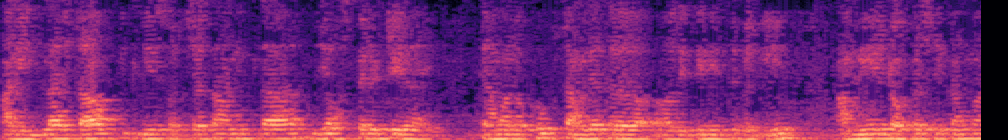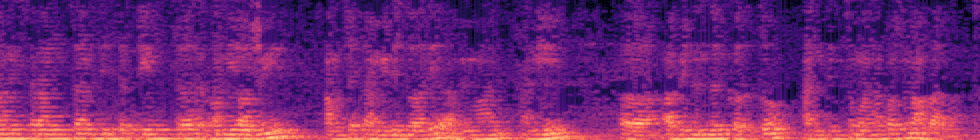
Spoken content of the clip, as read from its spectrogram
आणि इथला स्टाफ इथली स्वच्छता आणि इथला जी हॉस्पिटॅलिटी आहे ते आम्हाला खूप चांगल्या रीतीने इथे भेटली. आम्ही डॉक्टर श्रीकांत माने सरांचा आणि त्यांच्या टीमचा आणि आम्ही आमच्या फॅमिलीद्वारे अभिमान आणि अभिनंदन करतो. आणि त्यांचं मनापासून आभार मानतो.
